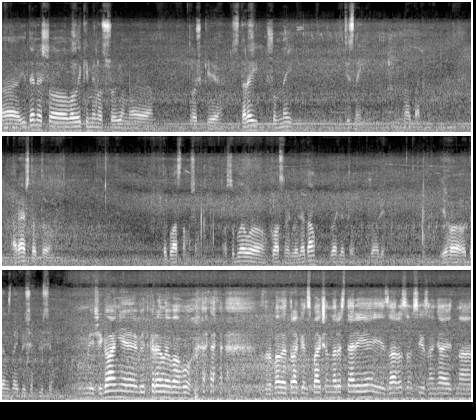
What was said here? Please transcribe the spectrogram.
Е, Єдине, що великий мінус, що він е, трошки старий, шумний і тісний. Ну так. А решта то, то класна машинка. Особливо класно він виглядав, вигляд то взагалі. Його один з найбільших плюсів. В Мічигані відкрили вагу. Зробили трак інспекшн на рестерії і зараз всіх зганяють на,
